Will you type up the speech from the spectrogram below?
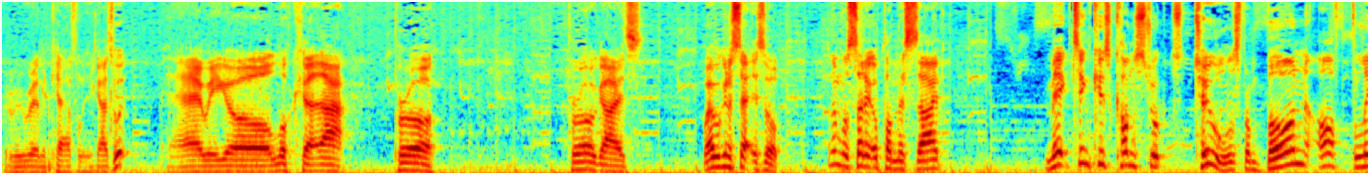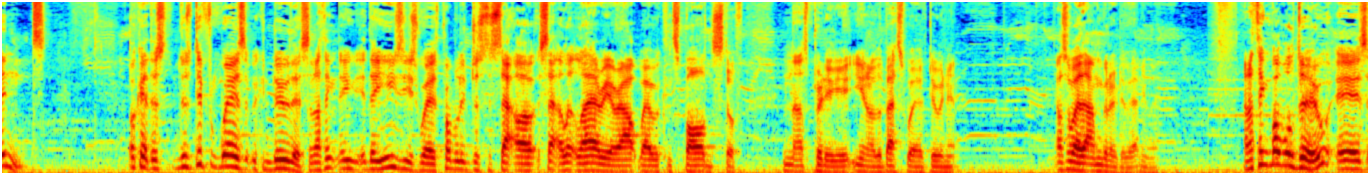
Gotta be really careful here, guys. There we go. Look at that. Pro. Pro, guys. Where are we going to set this up? And then we'll set it up on this side. Make Tinker's construct tools from bone or flint. Okay, there's there's different ways that we can do this, and I think the the easiest way is probably just to set a, set a little area out where we can spawn stuff, and that's pretty you know the best way of doing it. That's the way that I'm to do it anyway. And I think what we'll do is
